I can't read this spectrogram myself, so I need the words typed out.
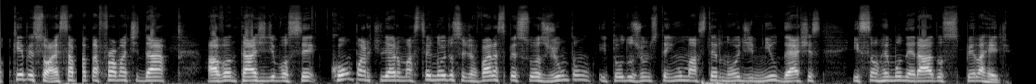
Ok, pessoal? Essa plataforma te dá a vantagem de você compartilhar o Masternode, ou seja, várias pessoas juntam e todos juntos têm um Masternode, mil dashes e são remunerados pela rede.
